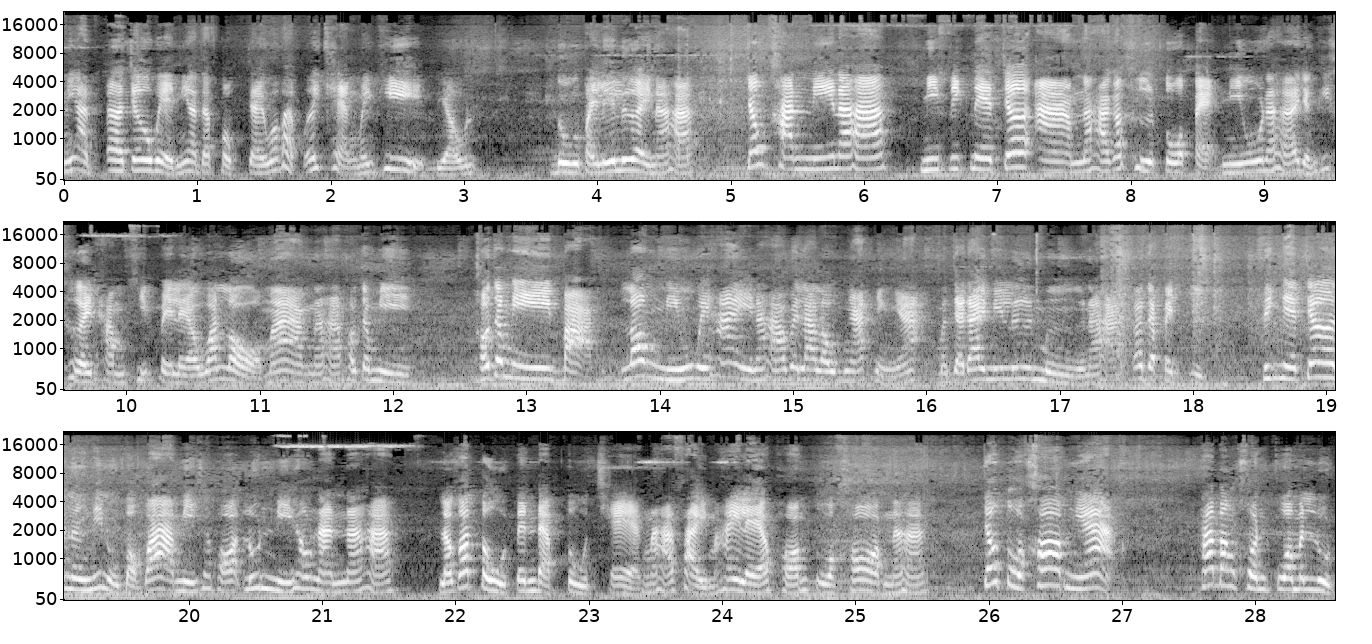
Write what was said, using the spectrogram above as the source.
นี้อาจเจอเวทนี่อาจจะตกใจว่าแบบเอ้ยแข็งไหมพี่ เดี๋ยวดูไปเรื่อย ๆ นะคะ เจ้าคันนี้นะคะ มีซิกเนเจอร์อาร์มนะคะ ก็คือตัวแปะนิ้วนะคะ อย่างที่เคยทำคลิปไปแล้วว่าหล่อมากนะคะเขาจะมีเขาจะมีบากล่องนิ้วไว้ให้นะคะ เวลาเรางัดอย่างเงี้ย มันจะได้ไม่ลื่นมือนะคะ ก็จะเป็นอีกซิกเนเจอร์หนึ่งที่หนูบอกว่ามีเฉพาะรุ่นนี้เท่านั้นนะคะ แล้วก็ตูดเป็นแบบตูดแฉกนะคะ ใส่มาให้แล้วพร้อมตัวครอบนะคะ เจ้าตัวครอบเนี้ย ถ้าบางคนกลัวมันหลุด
